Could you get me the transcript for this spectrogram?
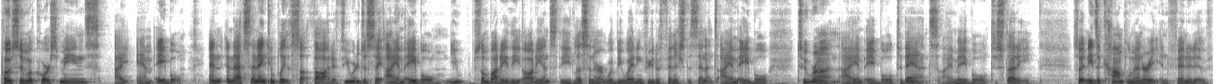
Possum, of course, means I am able. And, and that's an incomplete thought. If you were to just say I am able, you somebody, the audience, the listener, would be waiting for you to finish the sentence. I am able to run. I am able to dance. I am able to study. So it needs a complementary infinitive.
